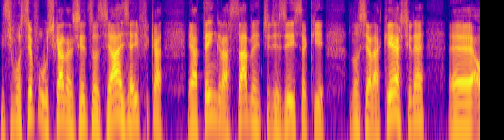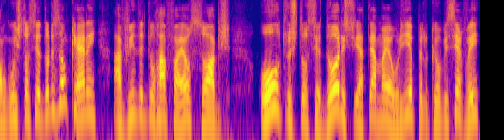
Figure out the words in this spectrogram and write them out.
E se você for buscar nas redes sociais, aí fica é até engraçado a gente dizer isso aqui no Cearacast, né? É, alguns torcedores não querem a vinda do Rafael Sobis. Outros torcedores, e até a maioria, pelo que eu observei,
